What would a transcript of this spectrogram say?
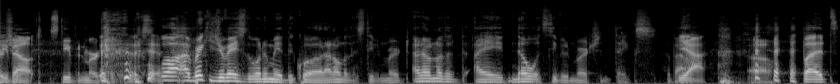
leave Merchant. out Stephen Merchant. please. well, uh, Ricky Gervais is the one who made the quote. I don't know that Stephen Merchant. I don't know that I know what Stephen Merchant thinks about. yeah, oh, but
